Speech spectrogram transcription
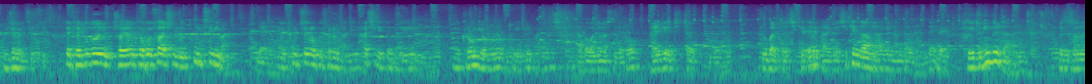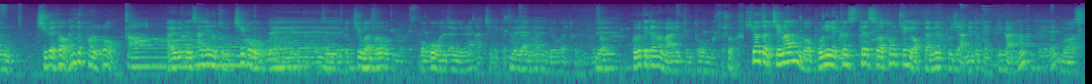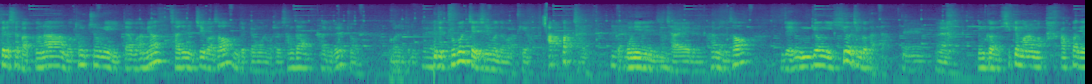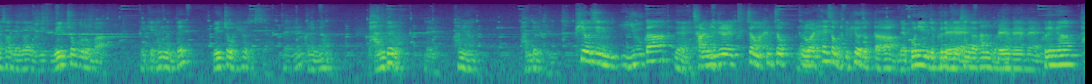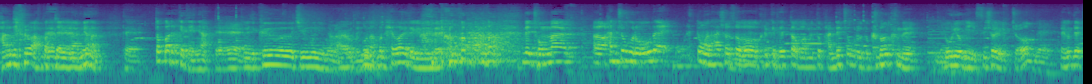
문제가 있을 수 있어요. 근데 대부분 저희한테 호소하시는 건 통증이 많으세요. 네. 네, 통증을 호소를 많이 하시기 때문에 네, 그런 경우에 보통 얘기를 많이 하시죠. 아까 먼저 말씀대로 발기를 직접 이제 유발자를 시키되 발기를 시킨 다음에 확인을 한다고 했는데 네. 그게 좀 힘들잖아요. 그래서 저는 집에서 핸드폰으로 아, 발기된 사진을 좀 찍어 오고 네. 합니다. 그래서 이제 그 찍어서 보고 원장님이랑 같이 이렇게 상담을 네. 하는 경우가 있거든요. 그래서 네. 그렇게 되면 많이 좀 도움이 그렇죠. 되죠. 휘어졌지만 뭐 본인의 큰 스트레스와 통증이 없다면 굳이 안 해도 되지만 네. 뭐 스트레스를 받거나 뭐 통증이 있다고 하면 사진을 찍어서 이제 병원에 오셔서 상담하기를 좀 권해드립니다. 네. 이제 두 번째 질문 넘어갈게요. 압박 자해. 그러니까 음. 본인이 이제 자해를 하면서 이제 음경이 휘어진 것 같다. 네. 예. 그러니까 쉽게 말하면 막 압박해서 내가 여기 왼쪽으로 막 이렇게 했는데 왼쪽으로 휘어졌어요. 네. 그러면 반대로 네. 하면 반대로 되는지. 휘어진 이유가 네. 자위를 특정 한쪽으로 해서 그렇게 휘어졌다. 네, 본인이 이제 그렇게 네. 생각하는 거죠. 네네네. 그러면 반대로 압박 자해를 네, 네. 하면 네. 똑바로 이렇게 되냐? 네. 이제 그 질문이 올라왔거든요. 그건 한번 해봐야 되겠는데요. 근데 정말 어, 한쪽으로 오래 오랫동안 하셔서 그렇게 됐다고 하면 또 반대쪽으로도 그만큼의 네. 노력이 있으셔야겠죠. 네. 네, 근데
